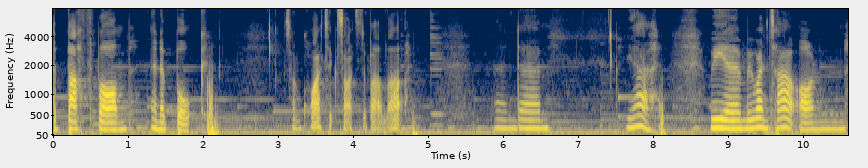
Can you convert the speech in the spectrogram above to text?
a bath bomb, and a book. So I'm quite excited about that. And um, yeah, we um, we went out on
